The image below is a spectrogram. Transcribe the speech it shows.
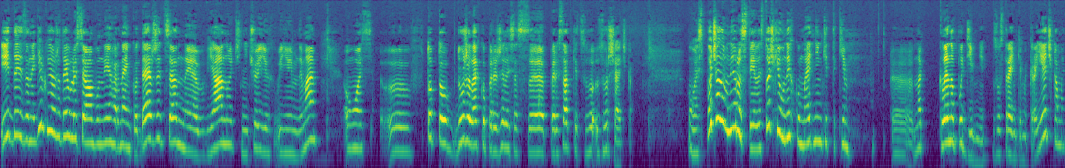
І десь за недільку я вже дивлюся, вони гарненько держаться, не в'януть, нічого їх, їм немає. Ось. Е, Тобто дуже легко пережилися з пересадки з горшечка. Ось. Почали вони рости. Листочки у них кумедненькі такі е, кленоподібні з гостренькими краєчками.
